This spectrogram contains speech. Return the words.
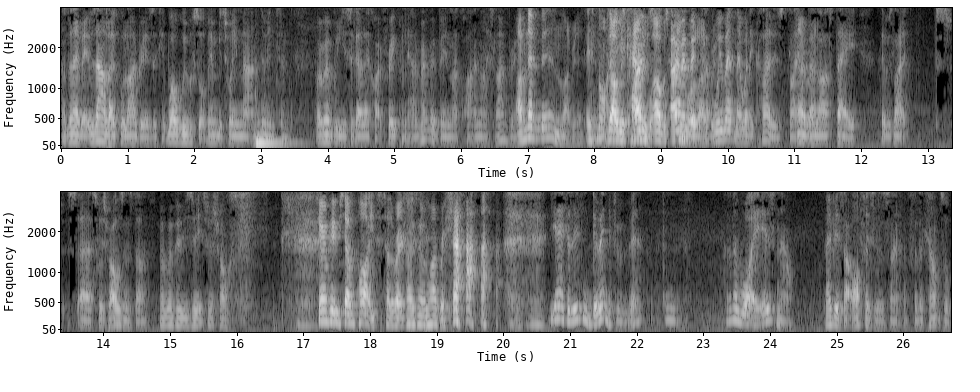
I don't know, but it was our local library as a kid. Well, we were sort of in between that and Newington. But I remember we used to go there quite frequently. I remember it being like quite a nice library. I've never been in the library. It's not. I was it Cam- closed. I was I remember cl- we went there when it closed. Like Oh, the right. last day, there was like uh, Swiss rolls and stuff. Remember when people used to eat Swiss rolls? Do you remember people used to have a party to celebrate closing of the library? yeah, because they didn't do anything with it. I don't, I don't know what it is now. Maybe it's like offices or something for the council.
